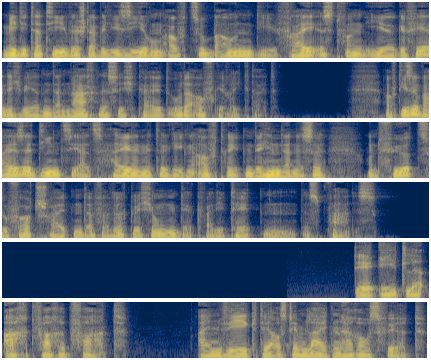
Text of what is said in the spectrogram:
meditative Stabilisierung aufzubauen, die frei ist von ihr gefährlich werdender Nachlässigkeit oder Aufgeregtheit. Auf diese Weise dient sie als Heilmittel gegen auftretende Hindernisse und führt zu fortschreitender Verwirklichung der Qualitäten des Pfades. Der edle achtfache Pfad. Ein Weg, der aus dem Leiden herausführt.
